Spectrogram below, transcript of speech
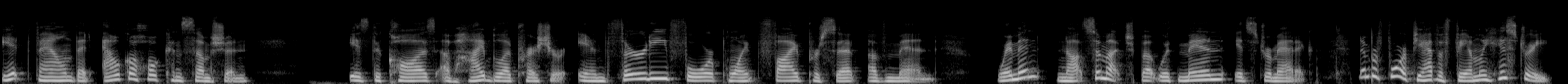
it found that alcohol consumption is the cause of high blood pressure in 34.5% of men. Women, not so much, but with men, it's dramatic. Number four, if you have a family history,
